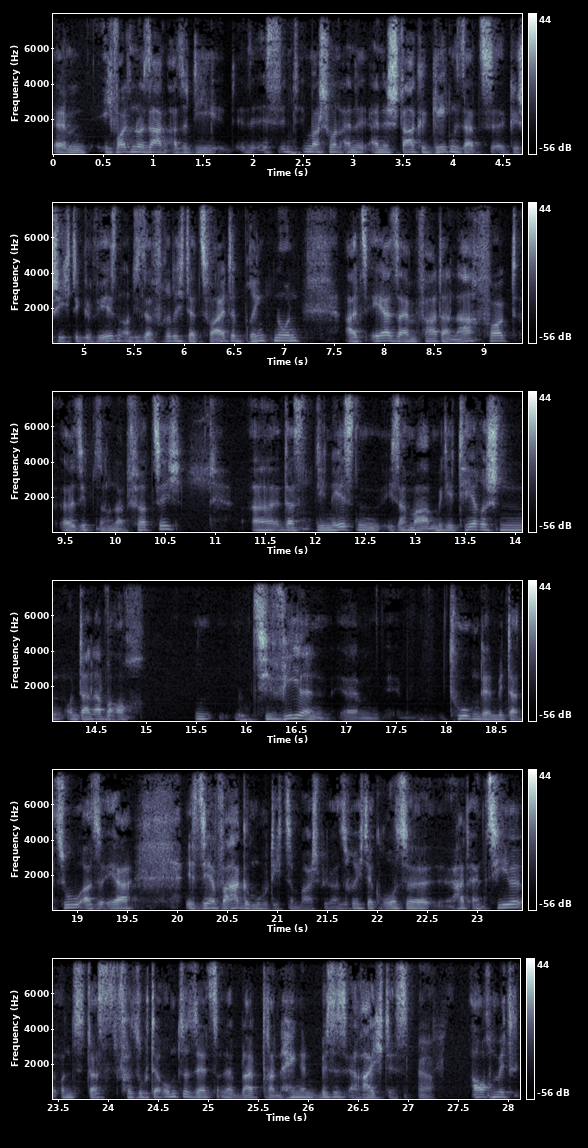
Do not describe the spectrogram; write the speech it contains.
ähm, ich wollte nur sagen, also die, es sind immer schon eine, eine starke Gegensatzgeschichte gewesen und dieser Friedrich II. bringt nun, als er seinem Vater nachfolgt, äh, 1740, äh, dass die nächsten, ich sag mal, militärischen und dann aber auch zivilen ähm, Tugenden mit dazu. Also er ist sehr wagemutig zum Beispiel. Also Richter Große hat ein Ziel und das versucht er umzusetzen und er bleibt dran hängen, bis es erreicht ist. Ja. Auch mit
